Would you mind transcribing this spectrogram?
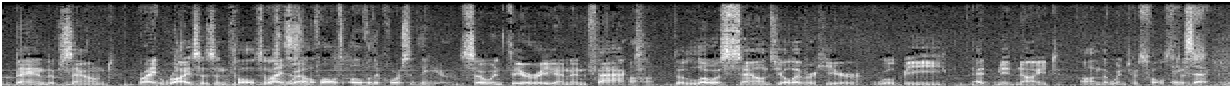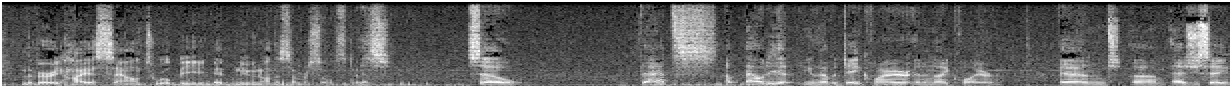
band of sound Right. rises and falls Rises as well. Rises and falls over the course of the year. So, in theory and in fact, Uh-huh. the lowest sounds you'll ever hear will be at midnight on the winter solstice. Exactly. And the very highest sounds will be at noon on the summer solstice. Yes. So that's about it. You have a day choir and a night choir, and um, as you say,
